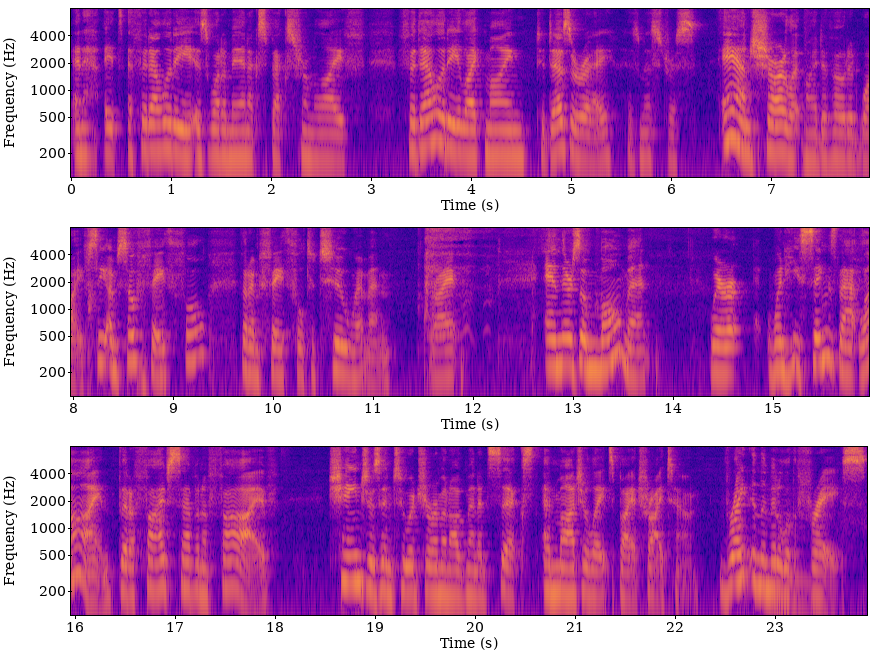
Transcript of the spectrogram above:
And it's fidelity is what a man expects from life. Fidelity like mine to desiree his mistress and charlotte my devoted wife. See i'm so faithful that i'm faithful to two women right? And there's a moment where when he sings that line that a 5 7 of 5 changes into a german augmented sixth and modulates by a tritone right in the middle of the mm. phrase.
